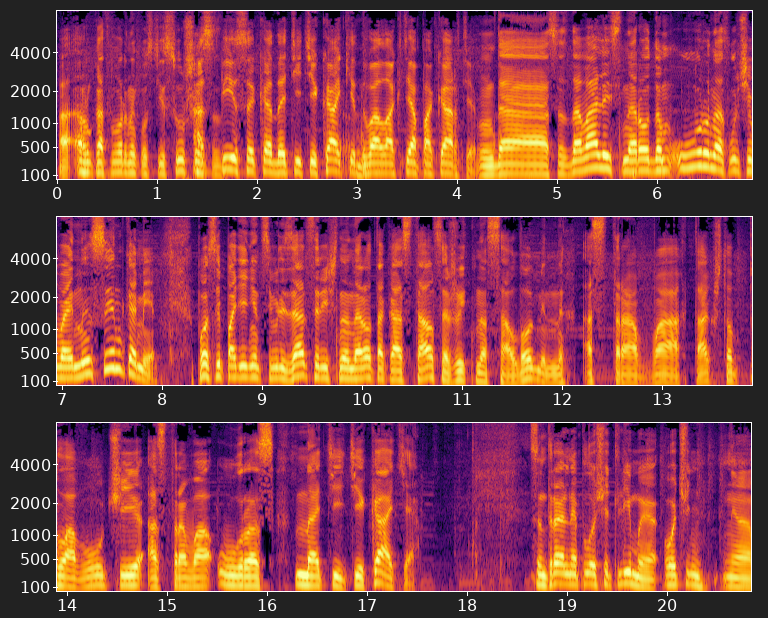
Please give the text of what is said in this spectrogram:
а, рукотворные куски суши. От Писока до Титикаки два локтя по карте. Да, создавались народом Уру на случай войны с инками. После падения цивилизации речной народ так и остался жить на соломенных островах. Так что плавучие острова Урос на Титикаке. Центральная площадь Лимы очень, э,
